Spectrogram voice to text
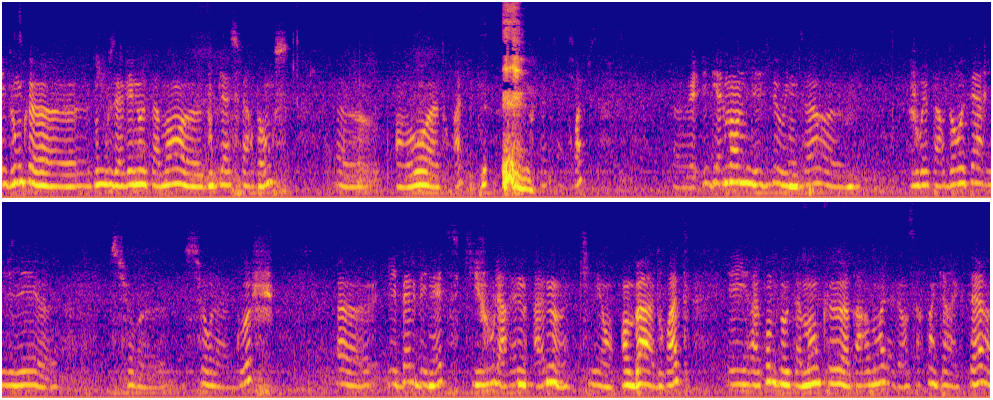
Et donc, euh, vous avez notamment euh, Douglas Fairbanks en haut à droite. également Milady de Winter, jouée par Dorothée Arrivier sur, sur la gauche. et Belle Bennett qui joue la reine Anne, qui est en, bas à droite. Et il raconte notamment qu'apparemment elle avait un certain caractère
